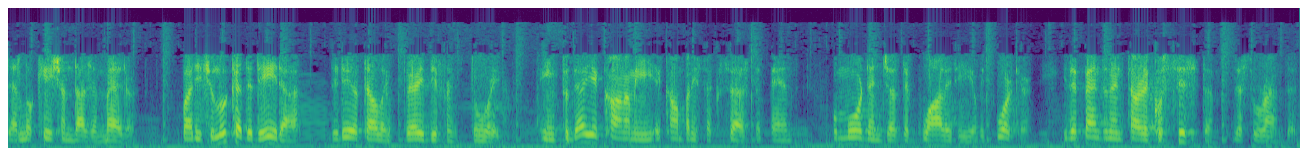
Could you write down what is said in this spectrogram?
that location doesn't matter. But if you look at the data, the data tell a very different story. In today's economy, a company's success depends on more than just the quality of its worker. It depends on the entire ecosystem that surrounds it,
